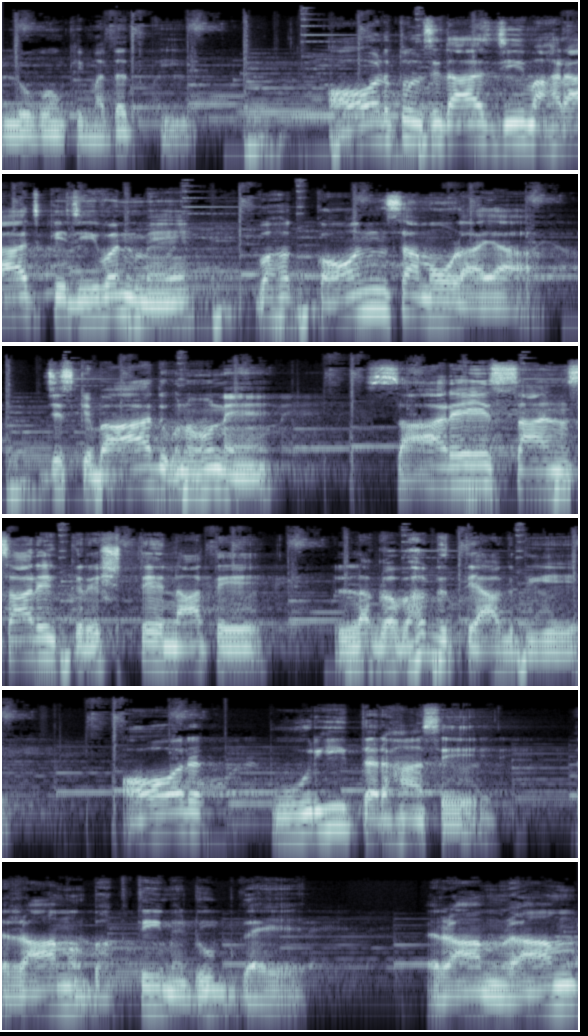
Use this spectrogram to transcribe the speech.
लोगों की मदद की। और तुलसीदास जी महाराज के जीवन में वह कौन सा मोड़ आया, जिसके बाद उन्होंने सारे सांसारिक रिश्ते नाते लगभग त्याग दिए और पूरी तरह से राम भक्ति में डूब गए। राम राम,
